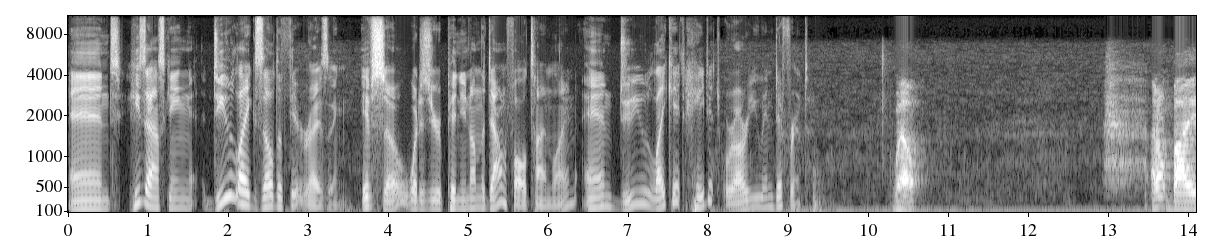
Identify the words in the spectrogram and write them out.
And he's asking, do you like Zelda theorizing? If so, what is your opinion on the downfall timeline? And do you like it, hate it, or are you indifferent? Well, I don't buy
